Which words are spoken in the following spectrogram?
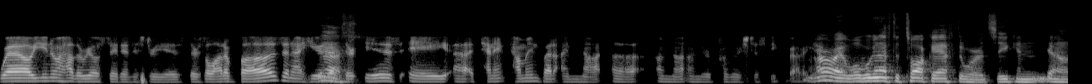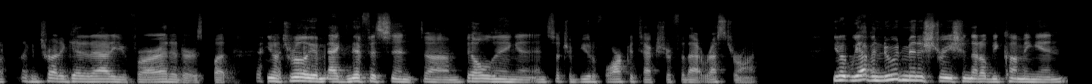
well, you know how the real estate industry is. There's a lot of buzz, and I hear yes. that there is a, uh, a tenant coming, but I'm not uh, I'm not underprivileged to speak about it. Yet. All right. Well, we're gonna have to talk afterwards, so you can yeah. you know I can try to get it out of you for our editors. But you know, it's really a magnificent um, building and, and such a beautiful architecture for that restaurant. You know, we have a new administration that'll be coming in.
